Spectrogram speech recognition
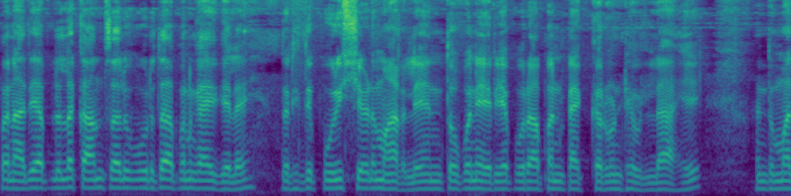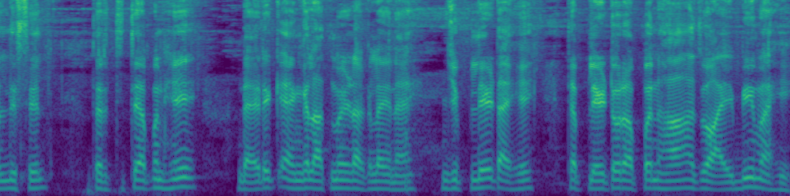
पण आधी आपल्याला काम चालू पुरतं आपण काय केलं आहे तर इथे पुरी शेड मारले आणि तो पण एरिया पुरा आपण पॅक करून ठेवलेला आहे. आणि तुम्हाला दिसेल. तर तिथे आपण हे डायरेक्ट अँगल आतमध्ये टाकला आहे नाही जी प्लेट आहे त्या प्लेटवर आपण हा जो आय बीम आहे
